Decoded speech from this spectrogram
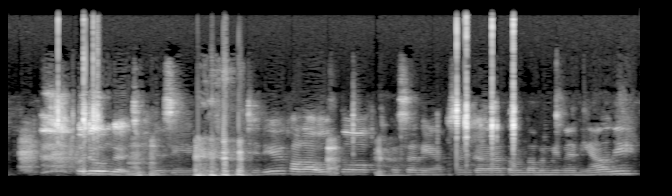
Waduh, enggak juga sih. Jadi kalau untuk pesan ya, pesan ke teman-teman milenial nih,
